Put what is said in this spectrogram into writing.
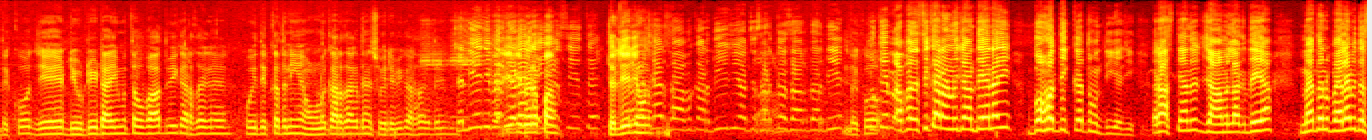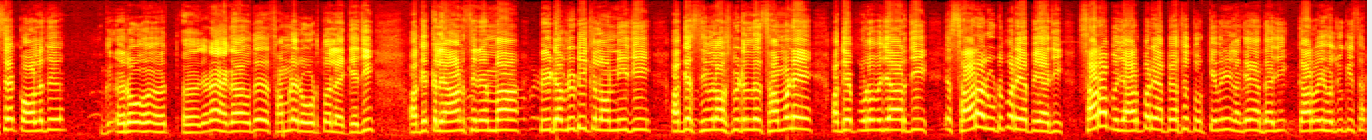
ਦੇਖੋ ਜੇ ਡਿਊਟੀ ਟਾਈਮ ਤੋਂ ਬਾਅਦ ਵੀ ਕਰ ਸਕਦੇ ਹਾਂ, ਕੋਈ ਦਿੱਕਤ ਨਹੀਂ ਹੈ ਹੁਣ ਕਰ ਸਕਦੇ ਹਾਂ ਸਵੇਰੇ ਵੀ ਕਰ ਸਕਦੇ ਹਾਂ ਜੀ। ਚੱਲੀਏ ਜੀ ਫਿਰ ਚੱਲੀਏ ਜੀ ਫਿਰ ਆਪਾਂ। ਚੱਲੀਏ ਜੀ ਹੁਣ। ਸ਼ਹਿਰ ਸਾਫ਼ ਕਰਦੀ ਹੈ ਜੀ ਅੱਜ ਸੜਕਾਂ ਸਾਫ਼ ਕਰਦੀ ਹੈ। ਦੇਖੋ- ਕਿਉਂਕਿ ਆਪਾਂ ਅਸੀਂ ਘਰਾਂ ਨੂੰ ਜਾਂਦੇ ਆ ਨਾ ਜੀ ਬਹੁਤ ਦਿੱਕਤ ਹੁੰਦੀ ਹੈ ਜੀ। ਰਸਤਿਆਂ ਦੇ ਜਾਮ ਲੱਗਦੇ ਆ। ਮੈਂ ਤੁਹਾਨੂੰ ਪਹਿਲਾਂ ਵੀ ਦੱਸਿਆ ਕਾਲਜ ਜਿਹੜਾ ਹੈਗਾ ਉਹਦੇ ਸਾਹਮਣੇ ਰੋਡ ਤੋਂ ਲੈ ਕੇ ਜੀ ਅੱਗੇ ਕਲਿਆਣ ਸਿਨੇਮਾ ਪੀਡਬਲਯੂਡੀ ਕਲੋਨੀ ਜੀ ਅੱਗੇ ਸਿਵਲ ਹਸਪੀਟਲ ਦੇ ਸਾਹਮਣੇ ਅੱਗੇ ਪੁਲ ਬਾਜ਼ਾਰ ਜੀ ਇਹ ਸਾਰਾ ਰੂਟ ਭਰਿਆ ਪਿਆ ਜੀ। ਸਾਰਾ ਬਾਜ਼ਾਰ ਭਰਿਆ ਪਿਆ ਉੱਥੇ ਤੁਰ ਕੇ ਵੀ ਨਹੀਂ ਲੰਘਿਆ ਜਾਂਦਾ ਜੀ। ਕਾਰਵਾਈ ਹੋ ਜੂਗੀ ਸਰ?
